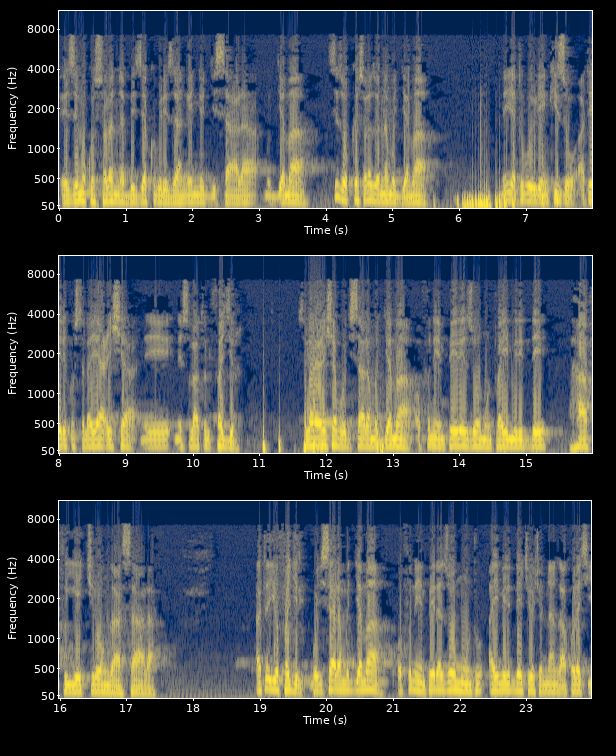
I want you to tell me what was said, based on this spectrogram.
Ezimu ku sola nabbi zakubirizanga ennyo gisaala mu jamaa si zokka esola zonna mu jamaa naye yatubuulira enkizo ate eriko sola ya isha ne, solatu lfajiri sola ya isha bw'ogisaala mu jamaa ofuna empeera ez'omuntu ayimiridde haafu y'ekiro ng'asaala. Ate yo fajiri bw'ogisaala mu jamaa ofuna empeera z'omuntu ayimiridde ekiro kyonna ng'akola ki?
